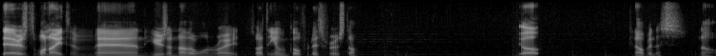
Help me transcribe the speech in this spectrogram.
there's one item, and here's another one, right? So I think I'm gonna go for this first, though. Yup. Can I open this? No.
